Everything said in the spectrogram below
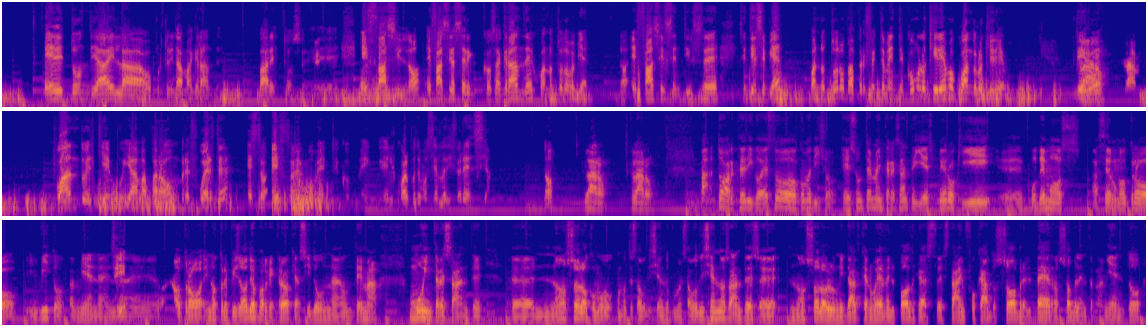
es donde hay la oportunidad más grande. Vale, entonces, eh, es fácil, ¿no? Es fácil hacer cosas grandes cuando todo va bien. ¿no? Es fácil sentirse, sentirse bien cuando todo va perfectamente, como lo queremos, cuando lo queremos. Pero claro, claro. Cuando el tiempo llama para hombre fuerte, esto, esto es el momento en el cual podemos hacer la diferencia, ¿no? Claro, claro. Ma, Thor, te digo, esto, como he dicho, es un tema interesante y espero que eh, podemos hacer un otro invito también en, ¿Sí? eh, otro, en otro episodio porque creo que ha sido una, un tema muy interesante. Eh, no solo como, como te estaba diciendo, como estaba diciendo antes, eh, no solo la unidad K9, el podcast está enfocado sobre el perro, sobre el entrenamiento,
